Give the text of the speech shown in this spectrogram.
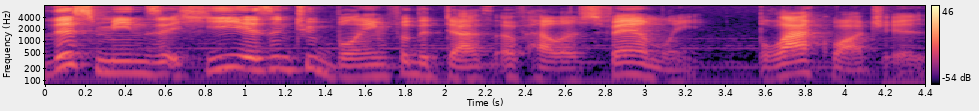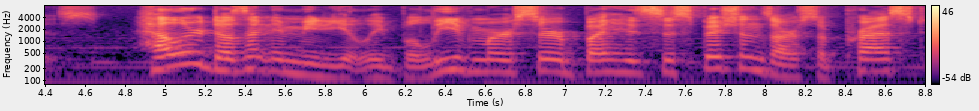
This means that he isn't to blame for the death of Heller's family, Blackwatch is. Heller doesn't immediately believe Mercer, but his suspicions are suppressed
